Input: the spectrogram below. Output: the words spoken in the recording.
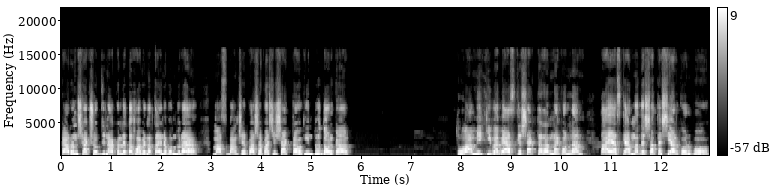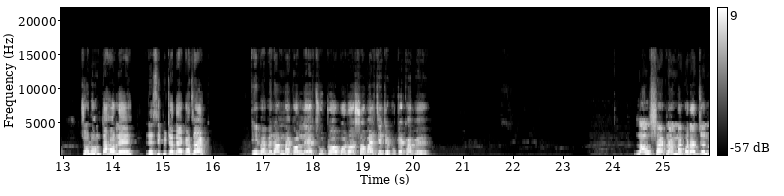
কারণ শাক সবজি না খেলে তো হবে না, তাই না বন্ধুরা? মাছ মাংসের পাশাপাশি শাকটাও কিন্তু দরকার। তো আমি কীভাবে আজকে শাকটা রান্না করলাম, তাই আজকে আপনাদের সাথে শেয়ার করব। চলুন তাহলে রেসিপিটা দেখা যাক। এভাবে রান্না করলে ছোট, বড় সবাই চেটে পুটে খাবে। লাল শাক রান্না করার জন্য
